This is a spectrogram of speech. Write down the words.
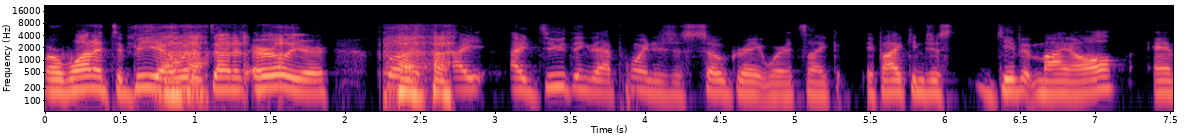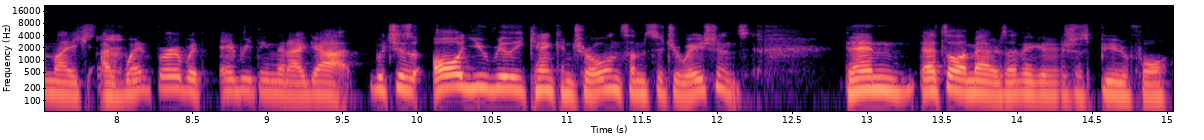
or wanted to be, I would have done it earlier. But I I do think that point is just so great, where it's like if I can just give it my all, and like sure. I went for it with everything that I got, which is all you really can control in some situations then that's all that matters. I think it's just beautiful.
